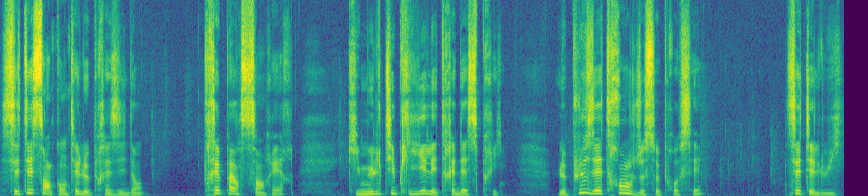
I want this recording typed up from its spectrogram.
C'était sans compter le président, très pince sans rire, qui multipliait les traits d'esprit. Le plus étrange de ce procès, c'était lui.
